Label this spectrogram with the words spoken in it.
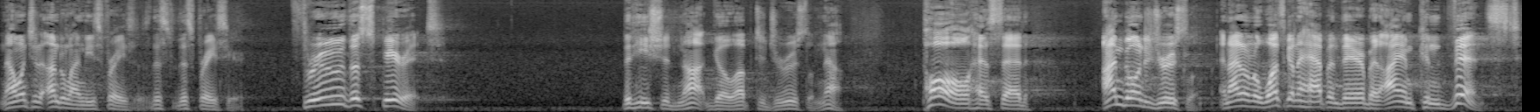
now I want you to underline these phrases, this, this phrase here, through the Spirit, that he should not go up to Jerusalem. Now, Paul has said, I'm going to Jerusalem, and I don't know what's going to happen there, but I am convinced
